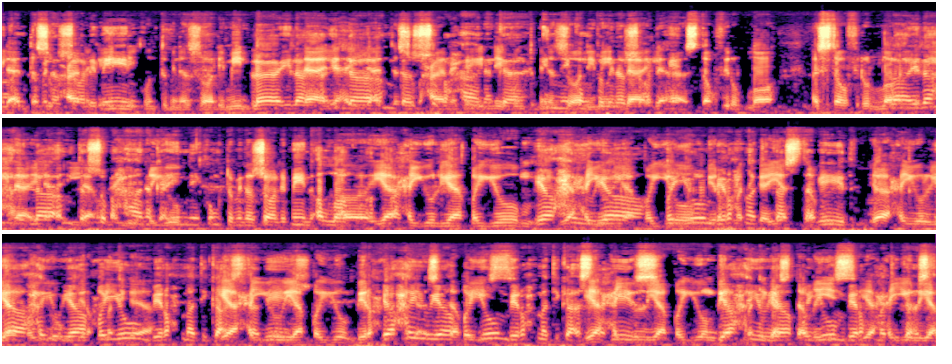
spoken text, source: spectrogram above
إلا أنت سبحانك. إني كنت من الظالمين. لا إله لا إله إلا أنت سبحانك إني كنت من الظالمين. لا إله أستغفر الله أستغفر الله. لا إله إلا أنت سبحانك إني كنت من الظالمين. الله الله يا. حي يا قيوم. يا حي يا قيوم برحمتك يستغيث يا حي يا حي يا قيوم برحمتك يا حي يا قيوم يا برحمتك حي يا قيوم برحمتك يا حي يا قيوم برحمتك استغيث يا حي يا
